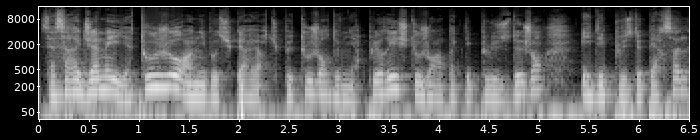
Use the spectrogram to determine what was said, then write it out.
ça s'arrête jamais, il y a toujours un niveau supérieur, tu peux toujours devenir plus riche, toujours impacter plus de gens, aider plus de personnes,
